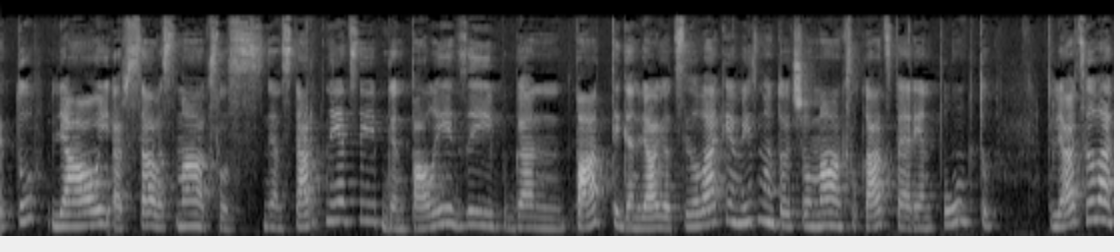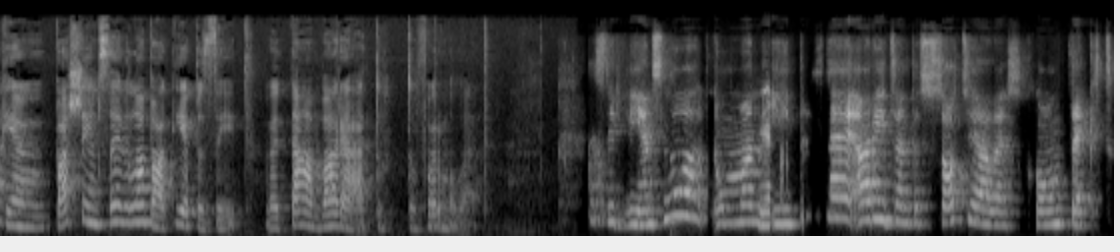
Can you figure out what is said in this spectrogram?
ka tu ļauj ar savas mākslas gan starpniecību, gan palīdzību, gan pati, gan ļaujot cilvēkiem izmantot šo mākslu kā atspērienu punktu. Tu ļauj cilvēkiem pašiem sevi labāk iepazīt, vai tā varētu to formulēt. Tas ir viens no, un man Jā. interesē arī dzen, tas sociālais konteksts,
